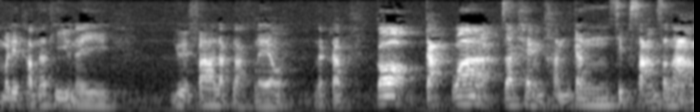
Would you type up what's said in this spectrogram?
ไม่ได้ทำหน้าที่อยู่ในยูเอฟ่าหลักๆ แล้วนะครับ ก็กะว่าจะแข่งขันกัน 13 สนาม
